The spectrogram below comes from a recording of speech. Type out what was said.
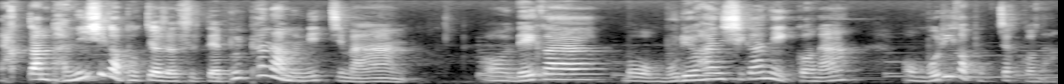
약간 바니쉬가 벗겨졌을 때 불편함은 있지만 어, 내가 뭐 무료한 시간이 있거나 어, 머리가 복잡거나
